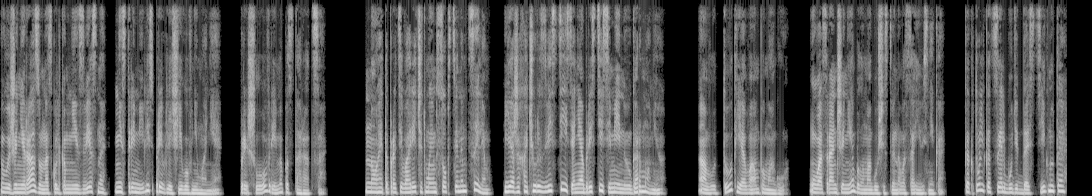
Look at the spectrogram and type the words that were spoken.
Вы же ни разу, насколько мне известно, не стремились привлечь его внимание. Пришло время постараться. Но это противоречит моим собственным целям. Я же хочу развестись, а не обрести семейную гармонию. А вот тут я вам помогу. У вас раньше не было могущественного союзника. Как только цель будет достигнута,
